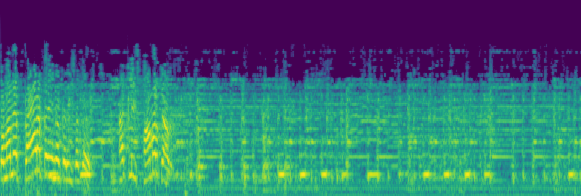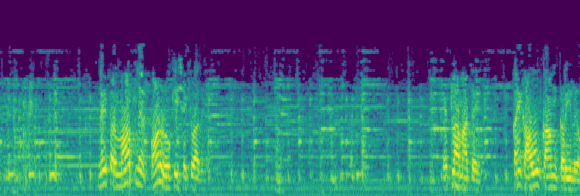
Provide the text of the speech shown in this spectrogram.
તમને કાર કઈ ન કરી શકે. આટલી સામર્થ આવે. નહીતર મોતને કોણ રોકી શક્યો દે એટલા માટે કંઈક આવું કામ કરી લો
